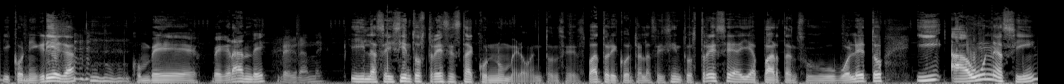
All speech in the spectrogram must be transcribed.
y con Y, con B, B grande. Ve grande. Y la 613 está con número, entonces Batory contra la 613, ahí apartan su boleto y aún así,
